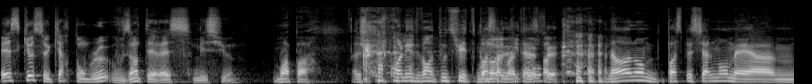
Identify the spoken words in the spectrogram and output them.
Est-ce que ce carton bleu vous intéresse, messieurs? Moi pas. Je, je prends les devants tout de suite. Moi, On ça m'intéresse pas. Non, non, pas spécialement, mais euh,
